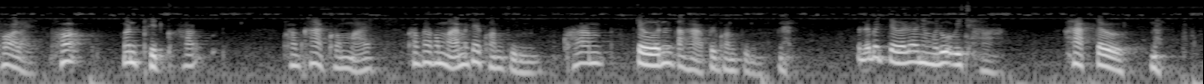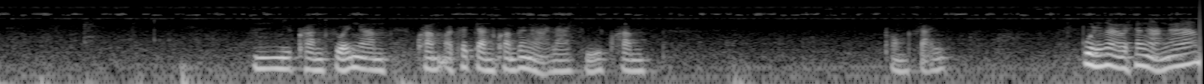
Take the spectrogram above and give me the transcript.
เพราะอะไร เพราะมันผิดความคาดความหมาย ความคาดความหมายไม่ใช่ความจริง ความเจอนั่นต่างหากเป็นความจริงนั่นแล้วไปเจอแล้วยังไม่รู้วิชา หากเจอนั่นมีความสวยงาม ความอัศจรรย์ความสง่าราศีความผ่องใสพูดถึงว่าสง่างาม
